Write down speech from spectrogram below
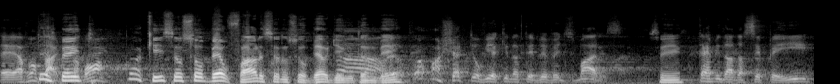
é, à vontade, Perfeito. tá bom? Tô aqui, se eu souber eu falo, se eu não souber eu digo Não, também. eu- Foi uma manchete que eu vi aqui na TV Verdes Mares. Sim. Terminada a CPI,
